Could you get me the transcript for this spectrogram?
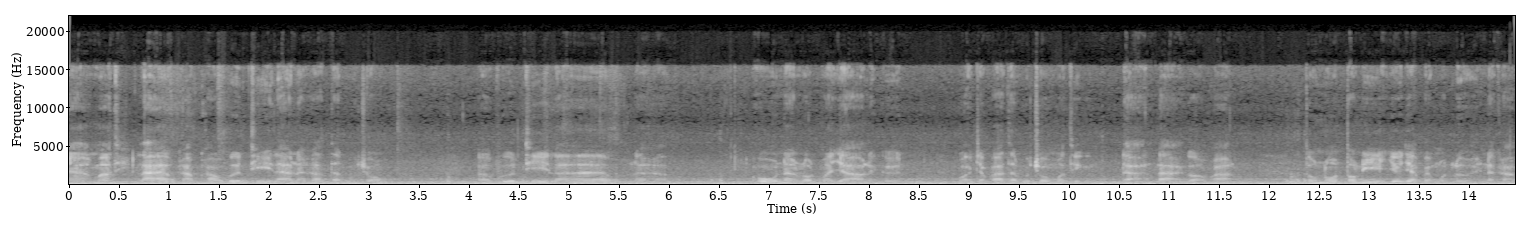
อ่ามาถึงแล้วครับเข้าพื้นที่แล้วนะครับท่านผู้ชมเข้าพื้นที่แล้วนะครับ โอ้นั่งรถมายาวเหลยเกินกว่าจะพาท่านผู้ชมมาถึงด่านได้ก็ผ่านตรงโน้นตรงนี้เยอะแยะไปหมดเลยนะครับ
